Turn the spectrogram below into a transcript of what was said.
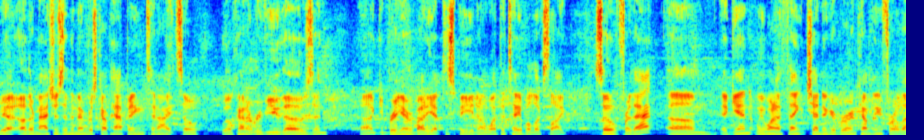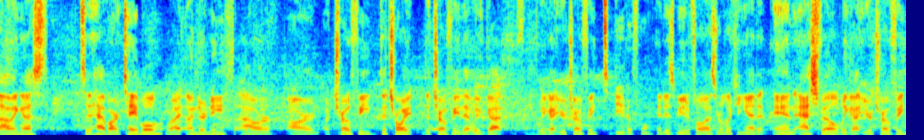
We got other matches in the Members Cup happening tonight, so we'll kind of review those and uh, bring everybody up to speed on what the table looks like. So for that, um, again, we want to thank Chattanooga Brewing Company for allowing us to have our table right underneath our our, our trophy, Detroit, the trophy that we've got. We got your trophy. It's beautiful. It is beautiful as we're looking at it. And Asheville, we got your trophy.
